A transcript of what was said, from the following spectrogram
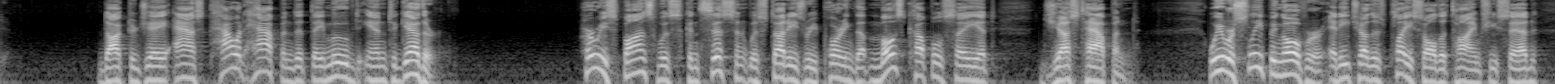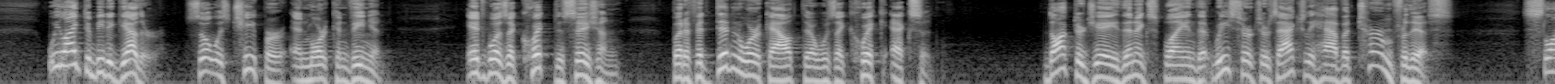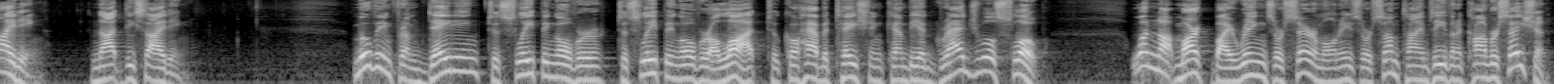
Dr. Jay asked how it happened that they moved in together. Her response was consistent with studies reporting that most couples say it just happened. We were sleeping over at each other's place all the time, she said. We like to be together, so it was cheaper and more convenient. It was a quick decision, but if it didn't work out, there was a quick exit. Dr. Jay then explained that researchers actually have a term for this sliding, not deciding. Moving from dating to sleeping over to sleeping over a lot to cohabitation can be a gradual slope, one not marked by rings or ceremonies or sometimes even a conversation.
